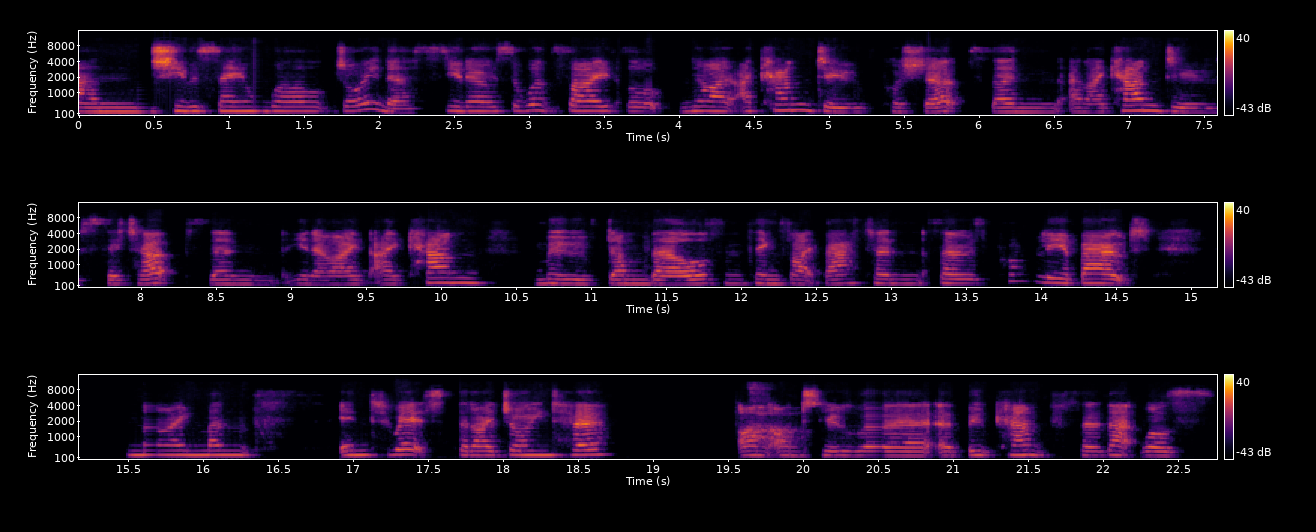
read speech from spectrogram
And she was saying, Well, join us, you know. So once I thought, No, I, I can do push ups and, and I can do sit ups, and, you know, I, I can move dumbbells and things like that. And so it was probably about nine months into it that I joined her on onto a, a boot camp. So that was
